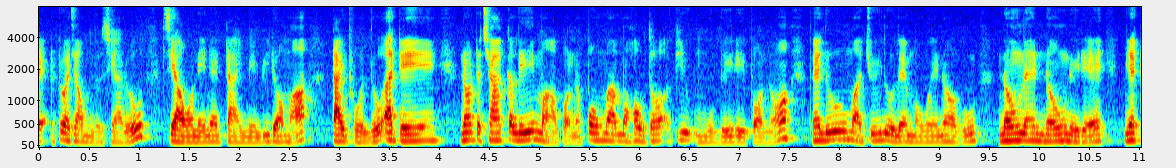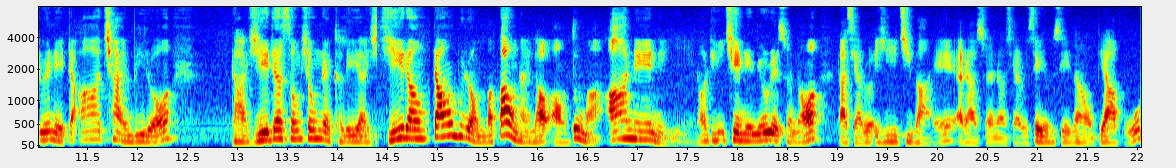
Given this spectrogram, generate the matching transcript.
တဲ့အတွက်ကြောင့်မလို့ဆရာတို့ဆရာဝန်တွေနဲ့တိုင်ပင်ပြီးတော့မှတိုက်ဖို့လိုအပ်တယ်เนาะတခြားကလေးမှာပေါ့နော်ပုံမှန်မဟုတ်တော့အပြုအမူလေးတွေပေါ့နော်ဘယ်လိုမှကျွေးလို့လည်းမဝင်တော့ဘူးနှုံးလဲနှုံးနေတယ်မျက်တွင်းတွေတအားချိုင်ပြီးတော့ ဒါရေတက်ဆုံးရှုံးတဲ့ကလေးကရေတောင်တောင်းပြီးတော့မတောက်နိုင်တော့အောင်သူ့မှာအားနေနေเนาะဒီအခြေအနေမျိုးတွေဆိုရင်တော့ဒါဆရာတို့အရေးကြီးပါတယ်အဲ့ဒါဆိုရင်တော့ဆရာတို့စေယုံစေကန်းကိုပြဖို့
